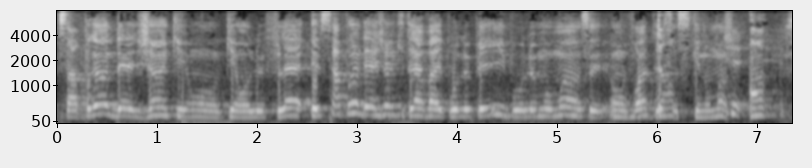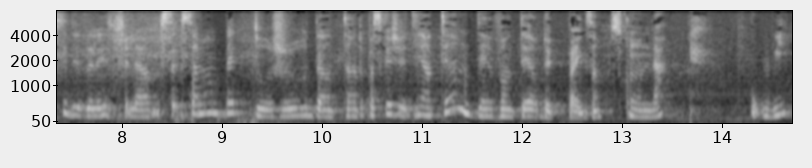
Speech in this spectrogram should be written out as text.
ça prend des gens qui ont, qui ont le flair et ça prend des gens qui travaillent pour le pays. Pour le moment, on voit que c'est ce qui nous manque. Je, suis désolée, ça, ça m'embête toujours d'entendre parce que je dis en termes d'inventaire de, par exemple, ce qu'on a oui,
